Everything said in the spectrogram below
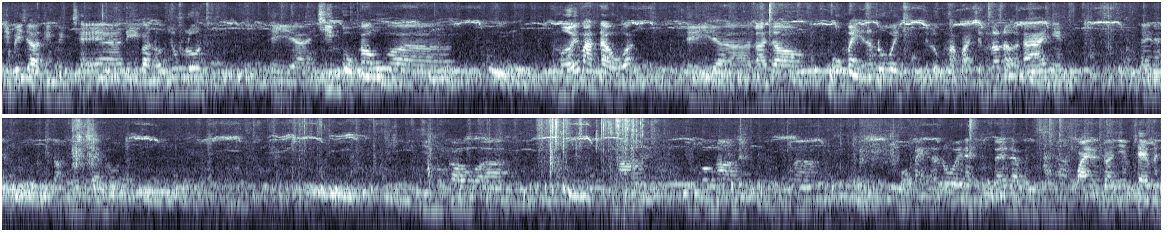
thì bây giờ thì mình sẽ đi vào nội dung luôn. Thì uh, chim bồ câu uh, mới ban đầu á thì uh, là do bố mẹ nó nuôi từ lúc mà quả trứng nó nở ra anh em đây này các anh xem luôn chim bồ câu uh, non đấy, chim bồ non đấy uh, bố mẹ nó nuôi này đây là mình quay cho anh em xem này.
